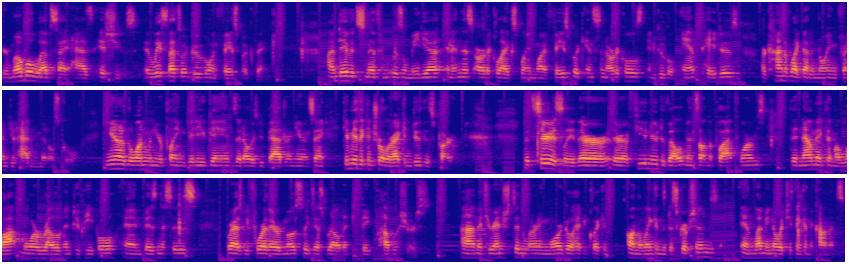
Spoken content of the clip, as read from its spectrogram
your mobile website has issues. At least that's what Google and Facebook think. I'm David Smith from Oozle Media, and in this article I explain why Facebook Instant Articles and Google AMP pages are kind of like that annoying friend you had in middle school. You know the one when you're playing video games, they'd always be badgering you and saying, give me the controller, I can do this part. But seriously, there are, there are a few new developments on the platforms that now make them a lot more relevant to people and businesses, whereas before they were mostly just relevant to big publishers. Um, if you're interested in learning more, go ahead and click on the link in the descriptions and let me know what you think in the comments.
